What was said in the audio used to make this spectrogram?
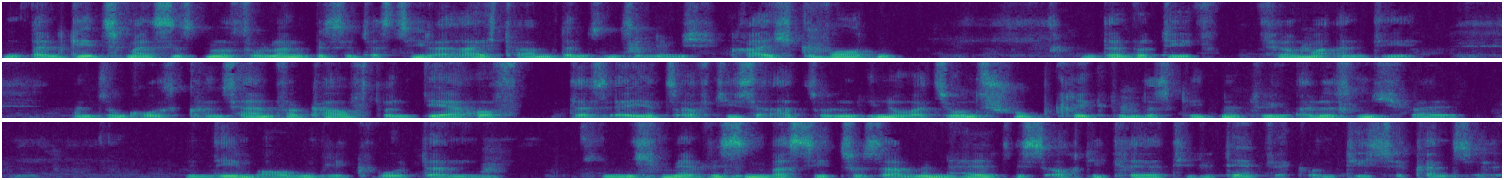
und dann geht es meistens nur so lange, bis sie das Ziel erreicht haben. Dann sind sie nämlich reich geworden. Und dann wird die Firma an, die, an so einen großen Konzern verkauft und der hofft, dass er jetzt auf diese Art so einen Innovationsschub kriegt. Und das geht natürlich alles nicht, weil in dem Augenblick, wo dann die nicht mehr wissen, was sie zusammenhält, ist auch die Kreativität weg und diese ganze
